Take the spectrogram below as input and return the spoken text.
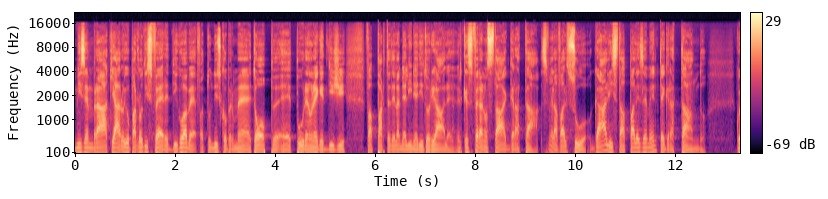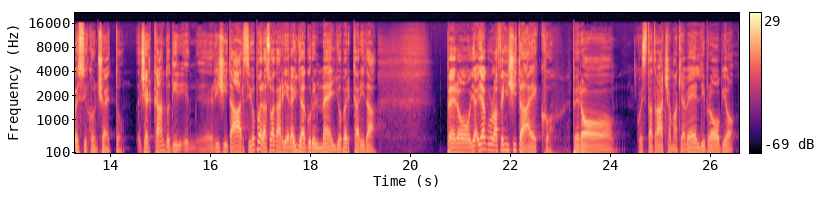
mi sembra chiaro, io parlo di sfere e dico vabbè, ho fatto un disco per me top, eppure non è che dici fa parte della mia linea editoriale, perché Sfera non sta a grattare, Sfera fa il suo, Gali sta palesemente grattando. Questo è il concetto cercando di eh, ricitarsi. Poi la sua carriera, io gli auguro il meglio, per carità. Però gli auguro la felicità, ecco. Però questa traccia Machiavelli proprio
